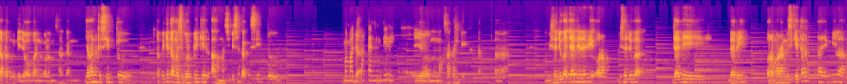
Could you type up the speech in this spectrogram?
dapat mikir jawaban kalau misalkan jangan ke situ, tapi kita masih berpikir ah masih bisa gak ke situ. Memaksakan diri. Iya, memaksakan kita. Bisa juga jadi dari orang, bisa juga jadi dari orang-orang di sekitar kita yang bilang.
